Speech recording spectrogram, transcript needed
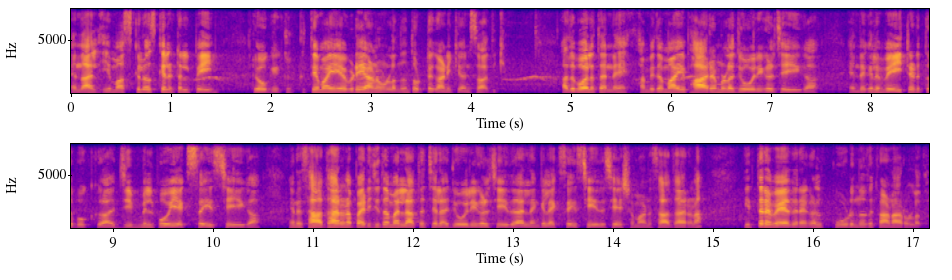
എന്നാൽ ഈ മസ്കുലോ സ്കെലറ്റൽ പെയിൻ രോഗിക്ക് കൃത്യമായി എവിടെയാണ് ഉള്ളതെന്ന് തൊട്ട് കാണിക്കുവാൻ സാധിക്കും. അതുപോലെ തന്നെ അമിതമായി ഭാരമുള്ള ജോലികൾ ചെയ്യുക എന്തെങ്കിലും വെയിറ്റ് എടുത്ത് പൊക്കുക ജിമ്മിൽ പോയി എക്സസൈസ് ചെയ്യുക ഇങ്ങനെ സാധാരണ പരിചിതമല്ലാത്ത ചില ജോലികൾ ചെയ്ത് അല്ലെങ്കിൽ എക്സസൈസ് ചെയ്ത ശേഷമാണ് സാധാരണ ഇത്തരം വേദനകൾ കൂടുന്നത് കാണാറുള്ളത്.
